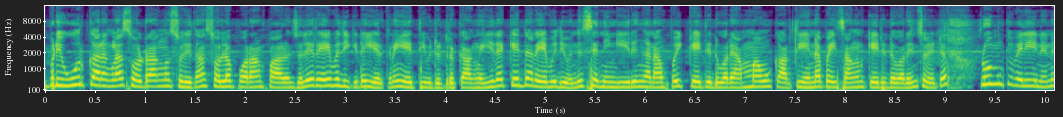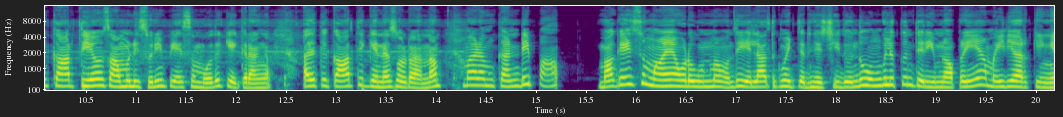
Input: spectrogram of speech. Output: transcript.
இப்படி ஊர்க்காரங்களாம் சொல்கிறாங்கன்னு சொல்லி தான் சொல்ல போகிறான் பாருன்னு சொல்லி ரேவதி கிட்டே ஏற்கனவே ஏற்றி விட்டுட்டு இருக்காங்க. இதை கேட்ட ரேவதி வந்து சரி நீங்கள் இருங்க நான் போய் கேட்டுட்டு வரேன் அம்மாவும் கார்த்தி என்ன பேசுறாங்கன்னு கேட்டுட்டு வரேன்னு சொல்லிட்டு ரூமுக்கு வெளியே நின்று கார்த்தியும் சாமுண்டீஸ்வரியும் பேசும்போது கேட்குறாங்க அதுக்கு கார்த்திக் என்ன சொல்கிறாருன்னா மேடம் கண்டிப்பாக மகேஷும் மாயாவோட உண்மை வந்து எல்லாத்துக்குமே தெரிஞ்சிச்சு இது வந்து உங்களுக்கும் தெரியும்னா அப்புறம் ஏன் அமைதியாக இருக்கீங்க?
